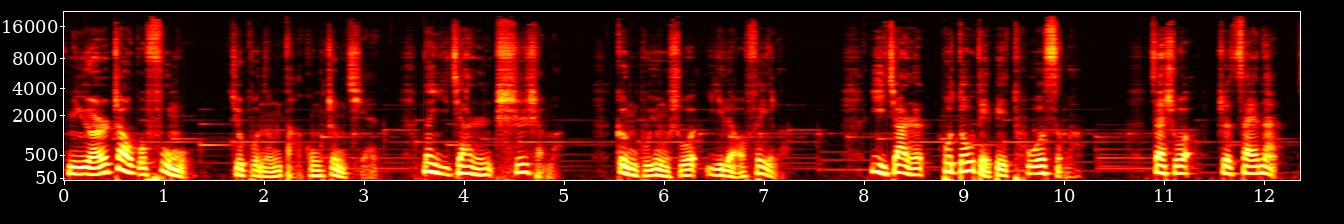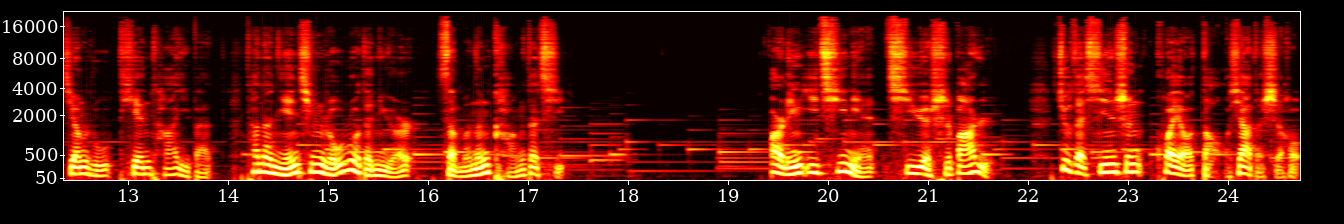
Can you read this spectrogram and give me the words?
女儿照顾父母就不能打工挣钱，那一家人吃什么？更不用说医疗费了。一家人不都得被拖死吗？再说这灾难将如天塌一般，他那年轻柔弱的女儿怎么能扛得起？二零一七年七月十八日，就在新生快要倒下的时候，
